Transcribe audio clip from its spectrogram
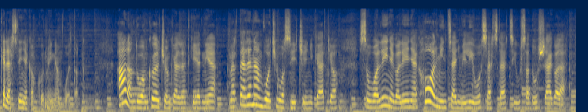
Keresztények akkor még nem voltak. Állandóan kölcsön kellett kérnie, mert erre nem volt jó a Széchenyi kártya, szóval lényeg a lényeg 31 millió szesztercius adóssága lett.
